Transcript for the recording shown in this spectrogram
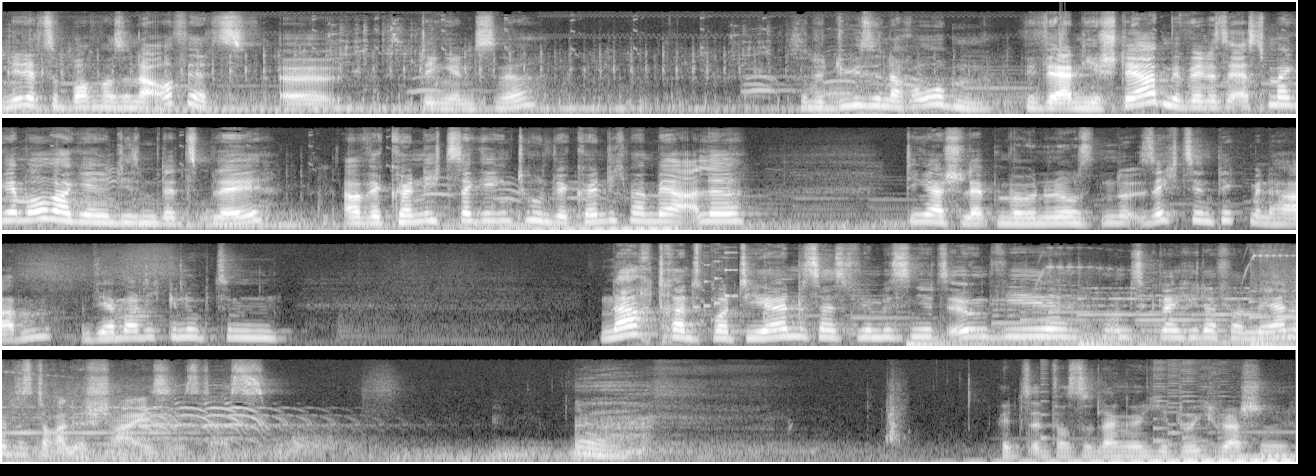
Ne, dazu brauchen wir so eine Aufwärts-Dingens, äh, ne? So eine Düse nach oben. Wir werden hier sterben. Wir werden das erste Mal Game Over gehen in diesem Let's Play. Aber wir können nichts dagegen tun. Wir können nicht mal mehr alle Dinger schleppen, weil wir nur noch 16 Pikmin haben. Und wir haben auch nicht genug zum Nachtransportieren. Das heißt, wir müssen jetzt irgendwie uns gleich wieder vermehren. Und das ist doch alles scheiße, ist das. Werde jetzt einfach so lange hier durchrushen,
